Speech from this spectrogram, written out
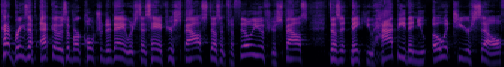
kind of brings up echoes of our culture today, which says, hey, if your spouse doesn't fulfill you, if your spouse doesn't make you happy, then you owe it to yourself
